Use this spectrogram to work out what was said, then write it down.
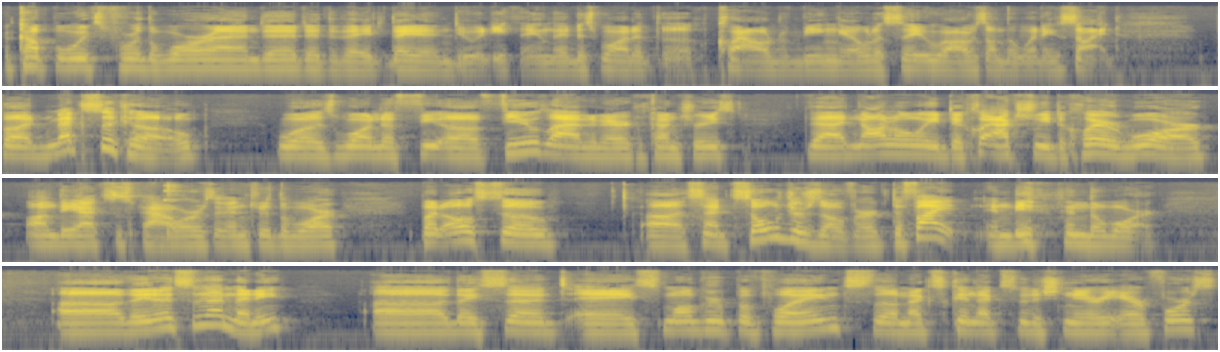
a couple weeks before the war ended. They, they didn't do anything. They just wanted the cloud of being able to say, "Ooh, I was on the winning side." But Mexico was one of few, few Latin American countries that not only actually declared war on the Axis powers and entered the war, but also uh, sent soldiers over to fight in the in the war. Uh, they didn't send that many. Uh, they sent a small group of planes, the Mexican Expeditionary Air Force,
